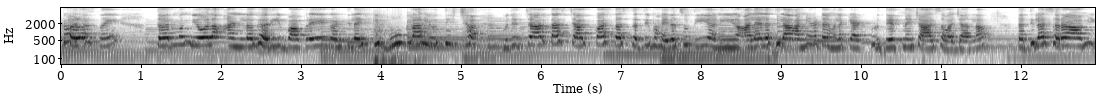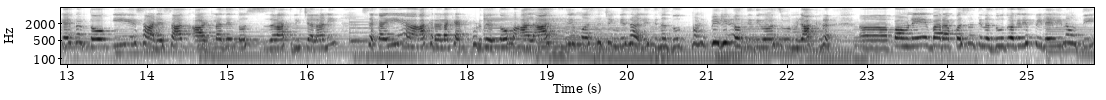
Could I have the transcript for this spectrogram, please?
कळलंच नाही. तर मग निओला आणलं घरी. बापरे तिला इतकी भूक लागली होती. चा म्हणजे चार तास चार पाच तास तर ती बाहेरच होती. आणि आल्याला तिला आम्ही ह्या टायमाला कॅट फूड देत नाही चार सव्वा चारला. तर तिला सरळ आम्ही काय करतो की साडेसात आठला देतो रात्रीच्याला आणि सकाळी अकराला कॅट फूड देतो. आज तिची मस्त चिंगी झाली. तिनं दूध पण पिली नव्हती दिवसभर. म्हणजे अकरा पावणे बारापासून तिनं दूध वगैरे पिलेली नव्हती.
